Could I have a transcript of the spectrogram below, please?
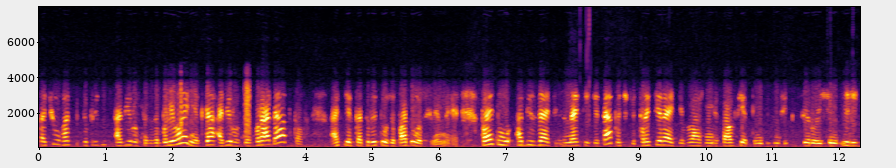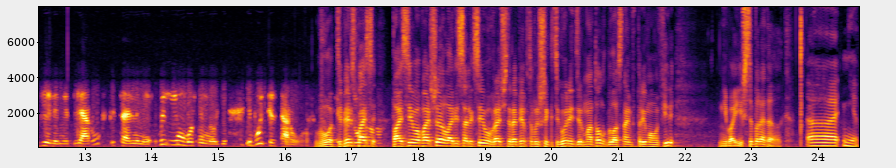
хочу вас предупредить о вирусных заболеваниях, да, о вирусных бородавках, о тех, которые тоже подошвенные. Поэтому обязательно носите тапочки, протирайте влажными салфетками дезинфицирующими или гелями для рук специальными, вы им можно ноги. И будьте здоровы. Вот, Это теперь здорово. спаси- спасибо большое. Лариса Алексеева, врач-терапевт высшей категории, дерматолог, была с нами в прямом эфире. Не боишься бородавок? А, нет.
